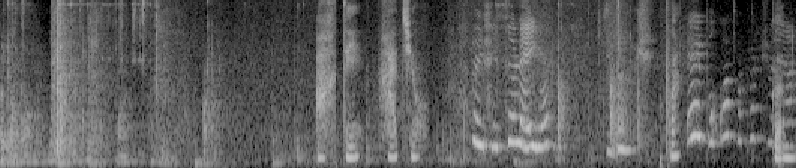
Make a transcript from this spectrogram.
Attends, attends. Arte Radio. Il fait soleil. hein. Dis donc. Point. Eh, pourquoi papa tu Comme.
